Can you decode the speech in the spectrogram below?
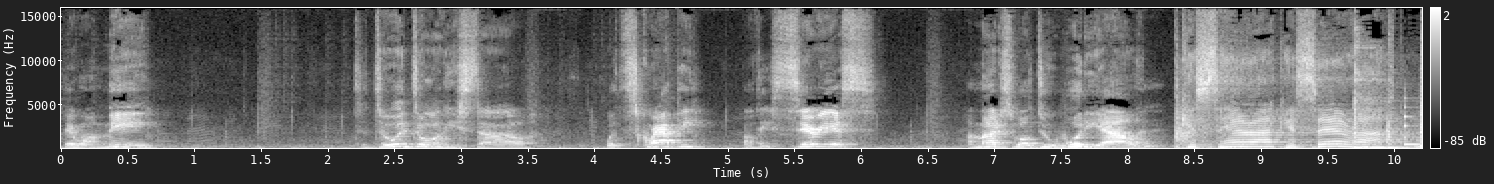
They want me to do it doggy style with Scrappy. Are they serious? I might as well do Woody Allen. Que sera, que sera.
